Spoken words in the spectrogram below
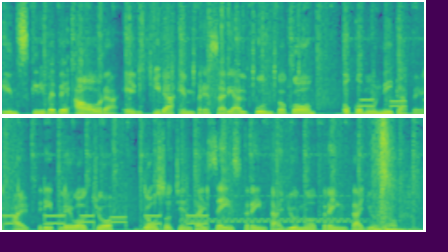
Inscríbete ahora en giraempresarial.com o comunícate al 888 286 3131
